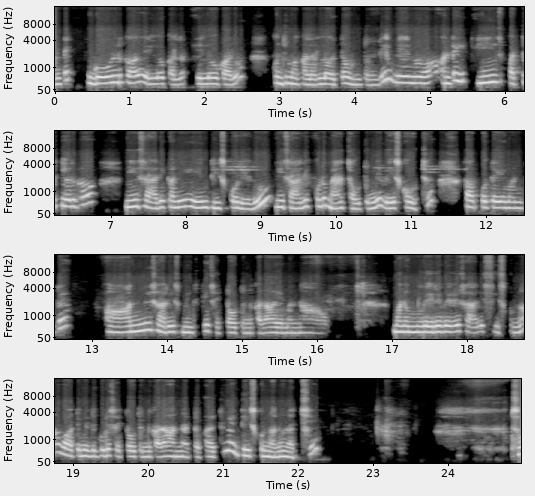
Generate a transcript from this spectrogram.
అంటే గోల్డ్ కాదు ఎల్లో కలర్ ఎల్లో కాదు. కొంచెం ఆ కలర్లో అయితే ఉంటుంది. నేను అంటే ఈ పర్టికులర్గా ఈ శారీ కానీ ఏం తీసుకోలేదు. ఈ శారీ కూడా మ్యాచ్ అవుతుంది వేసుకోవచ్చు. కాకపోతే ఏమంటే అన్ని శారీస్ మీదకి సెట్ అవుతుంది కదా. ఏమన్నా మనం వేరే వేరే శారీస్ తీసుకున్నా వాటి మీద కూడా సెట్ అవుతుంది కదా అన్నట్టుగా అయితే నేను తీసుకున్నాను నచ్చి. సో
